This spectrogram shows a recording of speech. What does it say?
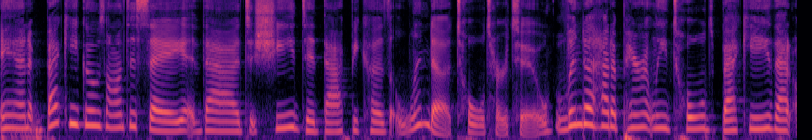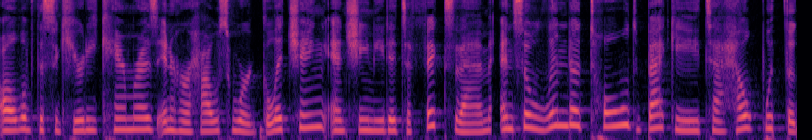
And Becky goes on to say that she did that because Linda told her to. Linda had apparently told Becky that all of the security cameras in her house were glitching and she needed to fix them. And so Linda told Becky to help with the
